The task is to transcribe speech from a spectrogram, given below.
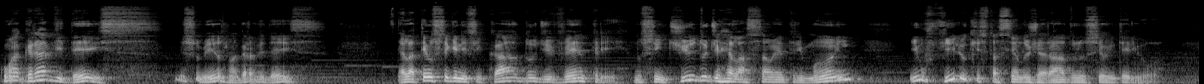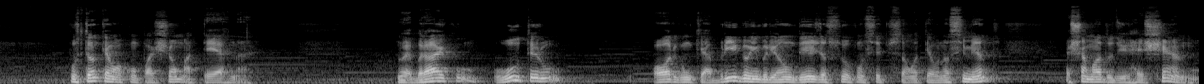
com a gravidez, isso mesmo, a gravidez. Ela tem o significado de ventre, no sentido de relação entre mãe e o filho que está sendo gerado no seu interior. Portanto, é uma compaixão materna. No hebraico, o útero, órgão que abriga o embrião desde a sua concepção até o nascimento, é chamado de Rechem.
